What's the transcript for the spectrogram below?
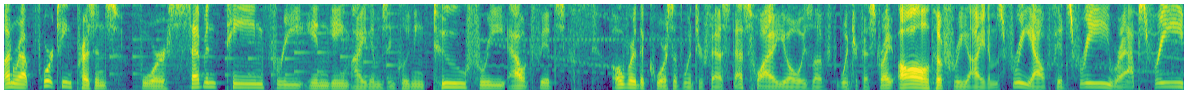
Unwrap 14 presents for 17 free in game items, including two free outfits over the course of Winterfest. That's why you always love Winterfest, right? All the free items, free outfits, free wraps, free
